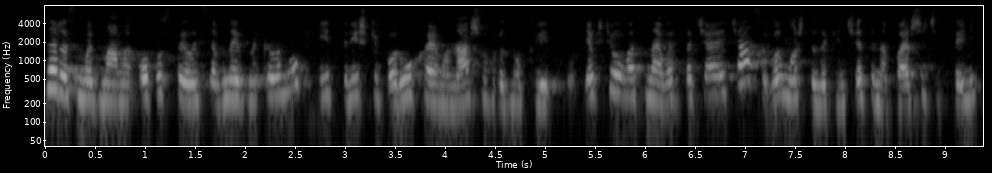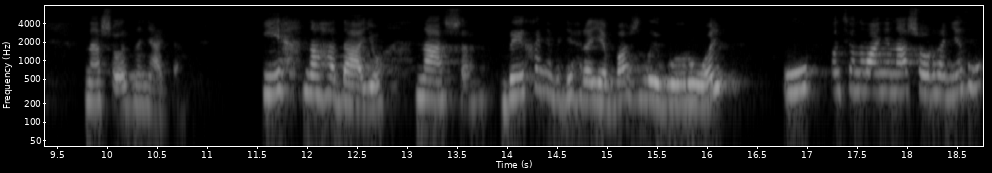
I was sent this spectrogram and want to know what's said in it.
Зараз ми з вами опустилися вниз на килимок і трішки порухаємо нашу грудну клітку. Якщо у вас не вистачає часу, ви можете закінчити на першій частині нашого заняття. І нагадаю, наше дихання відіграє важливу роль у функціонуванні нашого організму,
